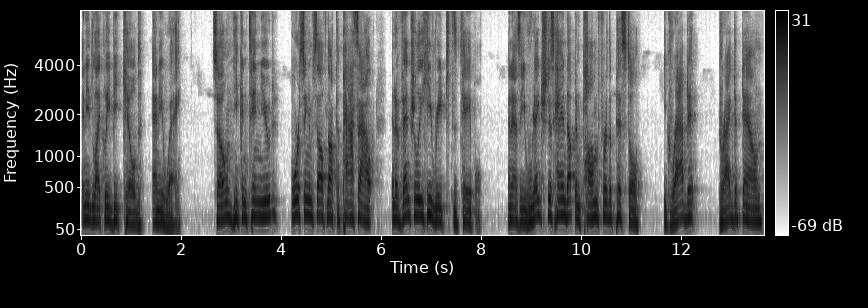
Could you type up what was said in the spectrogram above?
and he'd likely be killed anyway. So he continued, forcing himself not to pass out, and eventually he reached the table. And as he reached his hand up and palmed for the pistol, he grabbed it, dragged it down,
